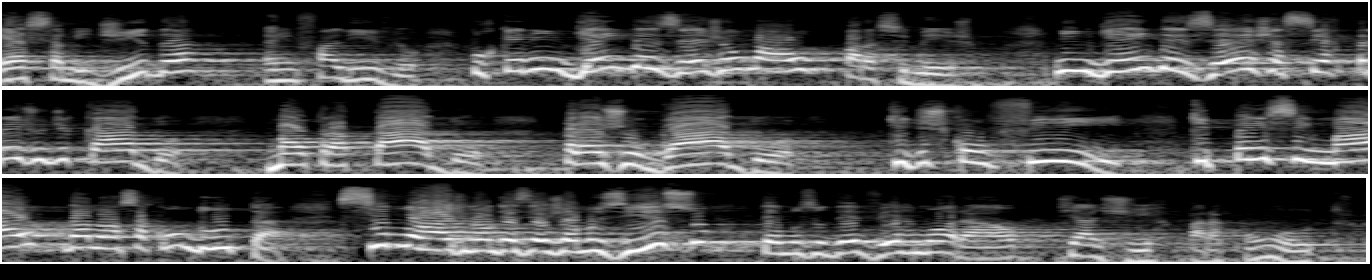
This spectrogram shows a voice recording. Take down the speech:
Essa medida é infalível, porque ninguém deseja o mal para si mesmo, ninguém deseja ser prejudicado, maltratado, pré-julgado, que desconfie, que pense mal da nossa conduta. Se nós não desejamos isso, temos o dever moral de agir para com o outro.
